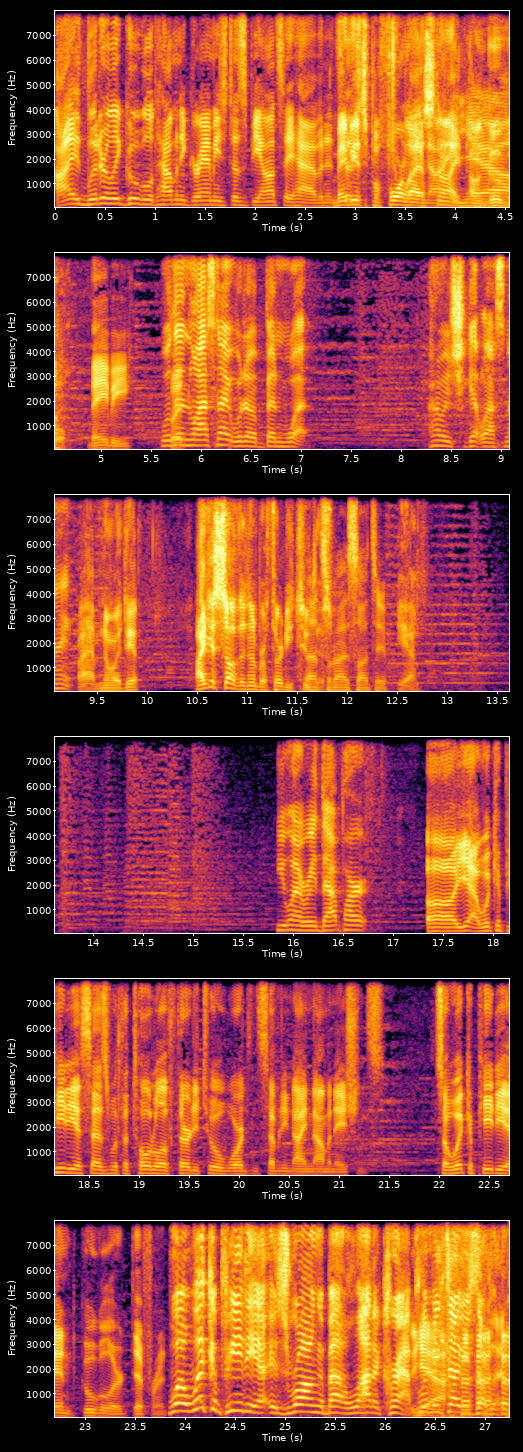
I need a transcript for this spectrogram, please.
I literally Googled how many Grammys does Beyonce have, and it Maybe says it's before last 29. night on Google. Maybe. Well, But then last night would have been what? How many did she get last night? I have no idea. I just saw the number 32. That's this what I saw too. Yeah. You want to read that part? Uh, yeah, Wikipedia says with a total of 32 awards and 79 nominations. So Wikipedia and Google are different. Well, Wikipedia is wrong about a lot of crap. Let me tell you something.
